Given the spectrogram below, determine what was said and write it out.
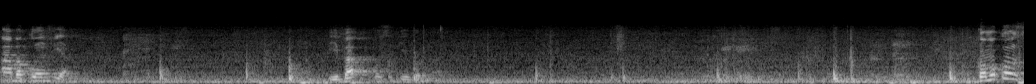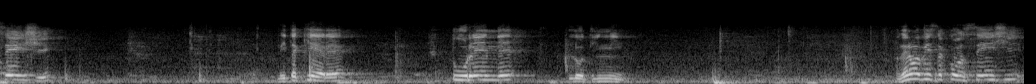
aba confia. Iba positivo, irmão. Como consciente, me te quiere, tu rende lo de mim. Quando uma vista consciente,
